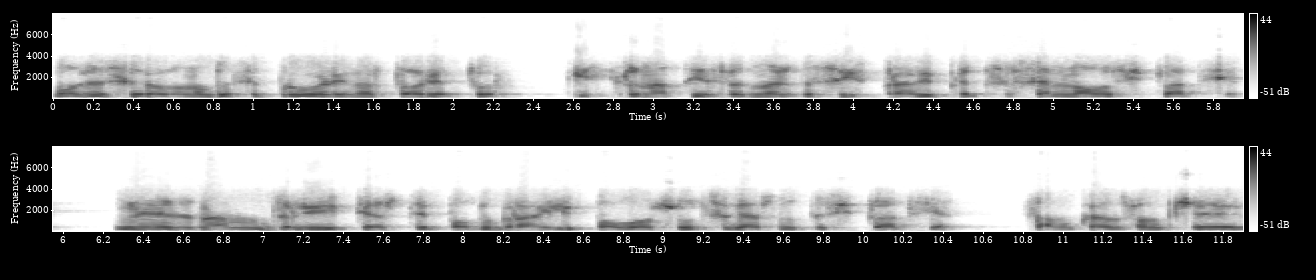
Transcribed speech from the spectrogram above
може сериозно да се провали на втория тур и страната изведнъж да се изправи пред съвсем нова ситуация. Не знам дали тя ще е по-добра или по-лоша от сегашната ситуация. Само казвам, че е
